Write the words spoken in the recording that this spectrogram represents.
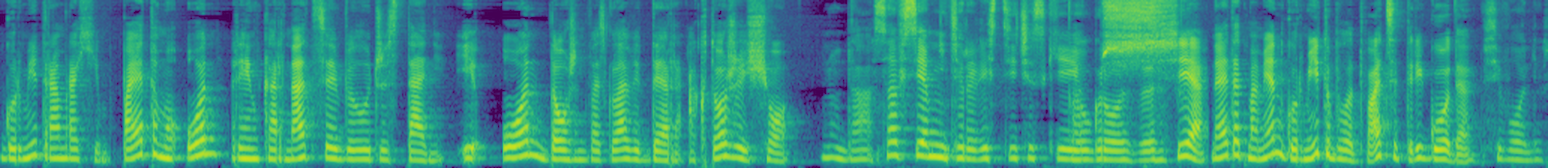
Гурмит Рамрахим. Поэтому он реинкарнация Белуджистани, и он должен возглавить Дера. А кто же еще? Ну да, совсем не террористические Вообще. угрозы. Вообще. На этот момент Гурмиту было 23 года. Всего лишь.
